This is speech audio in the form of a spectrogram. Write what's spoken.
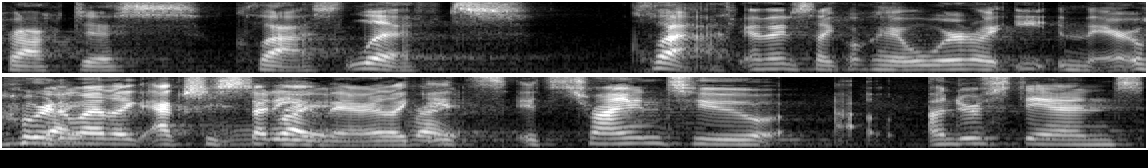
practice class lifts class. And then it's like okay well where do I eat in there? Where do I like actually study in there? Like right. it's it's trying to uh, understand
